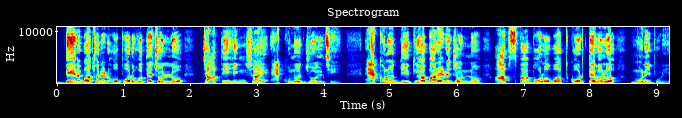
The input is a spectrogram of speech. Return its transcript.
দেড় বছরের ওপর হতে চলল জাতি হিংসায় এখনও জ্বলছে। এখনও দ্বিতীয়বারের জন্য আপসপা বলবৎ করতে হলো মণিপুরে।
